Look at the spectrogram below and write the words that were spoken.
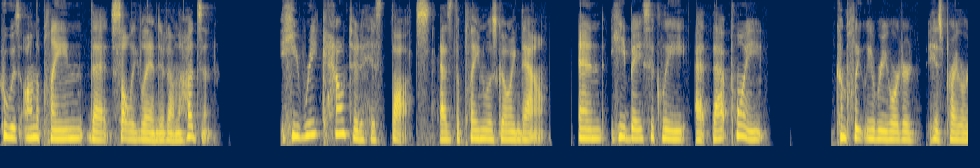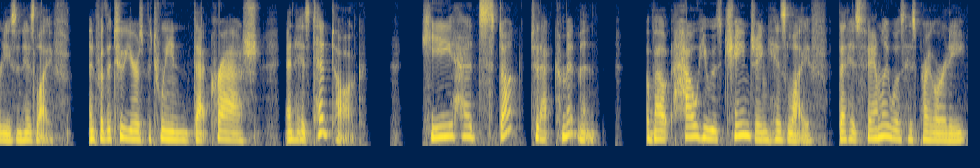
who was on the plane that Sully landed on the Hudson. He recounted his thoughts as the plane was going down. And he basically, at that point, completely reordered his priorities in his life. And for the two years between that crash and his TED talk, he had stuck to that commitment about how he was changing his life, that his family was his priority,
